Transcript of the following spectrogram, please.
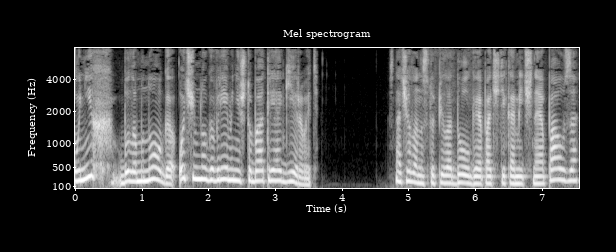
у них было много, очень много времени, чтобы отреагировать. Сначала наступила долгая, почти комичная пауза.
